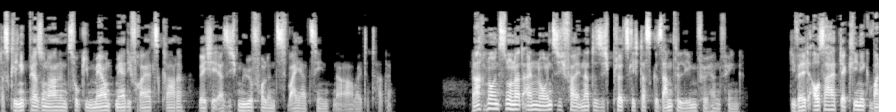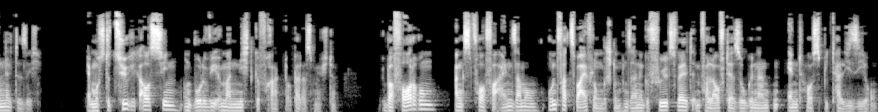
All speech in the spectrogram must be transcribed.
Das Klinikpersonal entzog ihm mehr und mehr die Freiheitsgrade, welche er sich mühevoll in zwei Jahrzehnten erarbeitet hatte. Nach 1991 veränderte sich plötzlich das gesamte Leben für Herrn Fink. Die Welt außerhalb der Klinik wandelte sich. Er musste zügig ausziehen und wurde wie immer nicht gefragt, ob er das möchte. Überforderung, Angst vor Vereinsamung und Verzweiflung bestimmten seine Gefühlswelt im Verlauf der sogenannten Enthospitalisierung.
